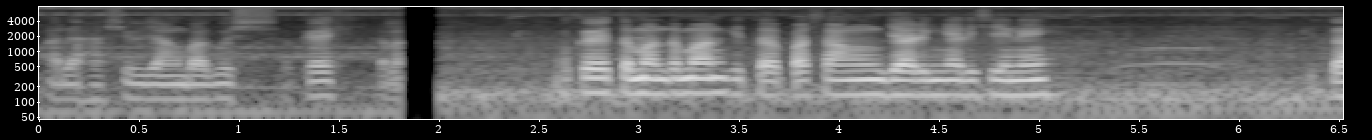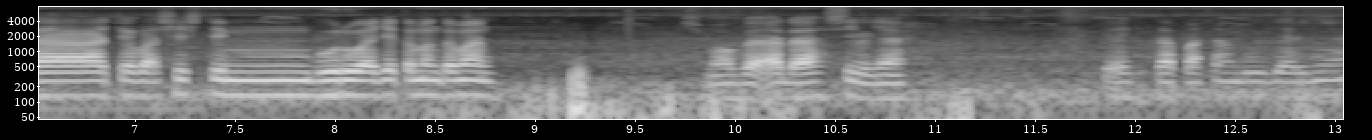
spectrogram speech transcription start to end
ada hasil yang bagus oke? Oke teman-teman kita pasang jaringnya di sini. Kita coba sistem buru aja teman-teman. Semoga ada hasilnya. Oke kita pasang dulu jaringnya.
